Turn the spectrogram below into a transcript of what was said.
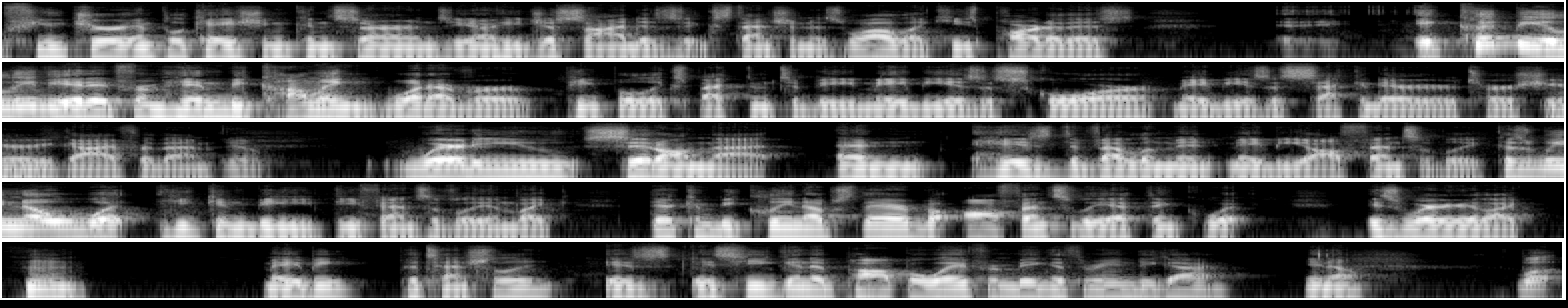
future implication concerns, you know, he just signed his extension as well. Like he's part of this. It could be alleviated from him becoming whatever people expect him to be, maybe as a scorer, maybe as a secondary or tertiary guy for them. Yeah. Where do you sit on that? And his development maybe offensively because we know what he can be defensively and like there can be cleanups there but offensively i think what is where you're like hmm maybe potentially is is he gonna pop away from being a 3 and d guy you know Well,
